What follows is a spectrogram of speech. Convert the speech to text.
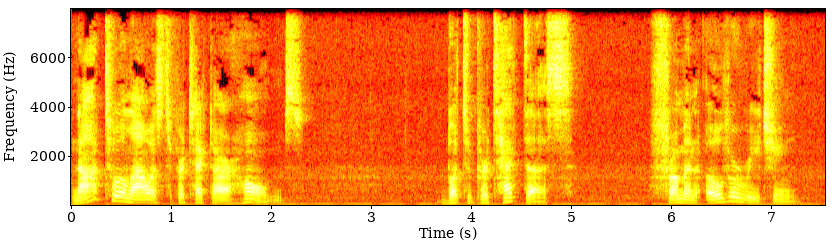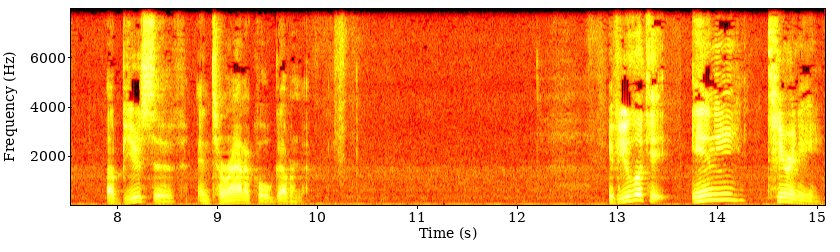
not to allow us to protect our homes, but to protect us from an overreaching, abusive, and tyrannical government. If you look at any tyranny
